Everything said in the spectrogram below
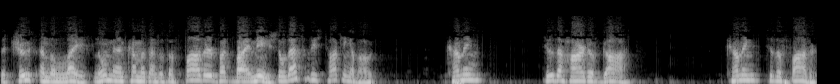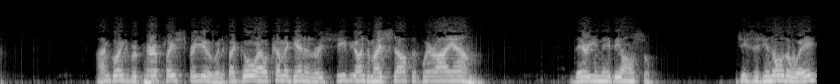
the truth, and the life. No man cometh unto the Father but by me. So that's what he's talking about. Coming to the heart of God. Coming to the Father. I'm going to prepare a place for you, and if I go, I'll come again and receive you unto myself, that where I am, there ye may be also. Jesus, you know the way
